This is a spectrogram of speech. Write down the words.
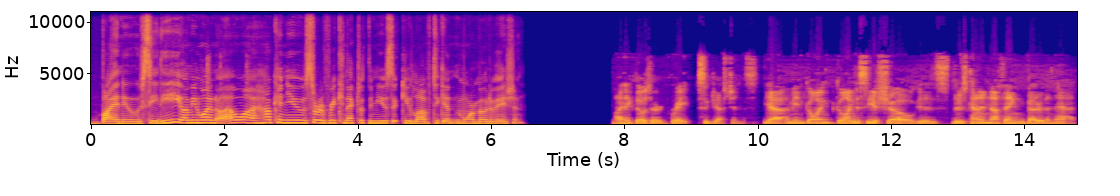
buy a new CD? I mean, what? Uh, how can you sort of reconnect with the music you love to get more motivation? I think those are great suggestions. Yeah, I mean, going going to see a show is there's kind of nothing better than that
